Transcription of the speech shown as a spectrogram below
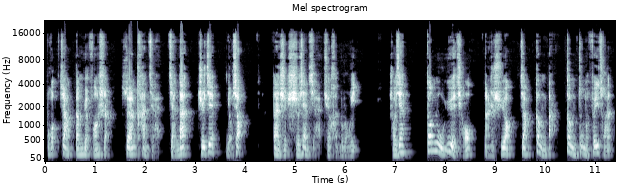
不过，这样登月方式啊，虽然看起来简单、直接、有效。但是实现起来却很不容易。首先，登陆月球那是需要将更大、更重的飞船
